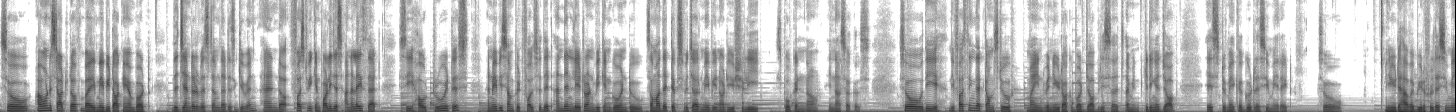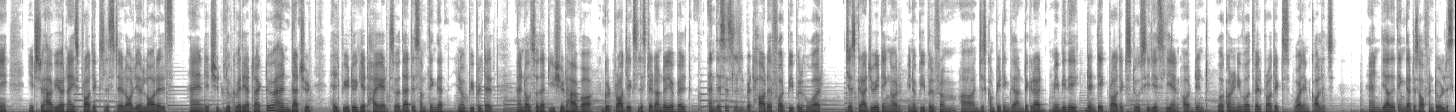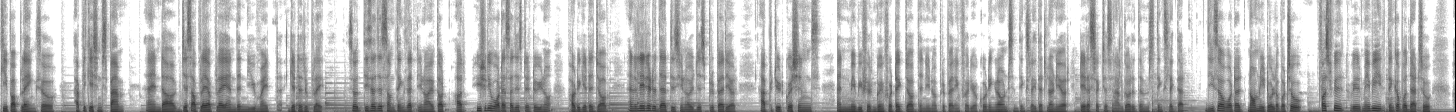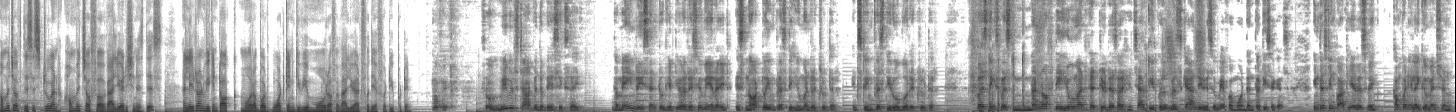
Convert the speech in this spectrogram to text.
So I want to start it off by maybe talking about the general wisdom that is given, and uh, first we can probably just analyze that, see how true it is. And maybe some pitfalls with it, and then later on we can go into some other tips which are maybe not usually spoken now in our circles. So the the first thing that comes to mind when you talk about job research, I mean getting a job, is to make a good resume, right? So you need to have a beautiful resume, needs to have your nice projects listed, all your laurels, and it should look very attractive and that should help you to get hired. So that is something that you know people tell, and also that you should have uh, good projects listed under your belt. And this is a little bit harder for people who are just graduating or you know people from uh, just completing their undergrad maybe they didn't take projects too seriously and or didn't work on any worthwhile projects while in college. And the other thing that is often told is keep applying. So application spam and uh, just apply apply and then you might get a reply. So these are just some things that you know i thought are usually what i suggested to you know how to get a job. And related to that is you know just prepare your aptitude questions and maybe if you're going for tech job then you know preparing for your coding rounds and things like that. Learn your data structures and algorithms things like that. These are what are normally told about. So first we'll, we'll maybe think about that. So how much of this is true and how much of a value addition is this? And later on we can talk more about what can give you more of a value add for the effort you put in. Perfect. So we will start with the basics right? The main reason to get your resume right is not to impress the human recruiter it's to impress the robo recruiter. First things first none of the human recruiters or hr people will scan the resume for more than 30 seconds. Interesting part here is like company like you mentioned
